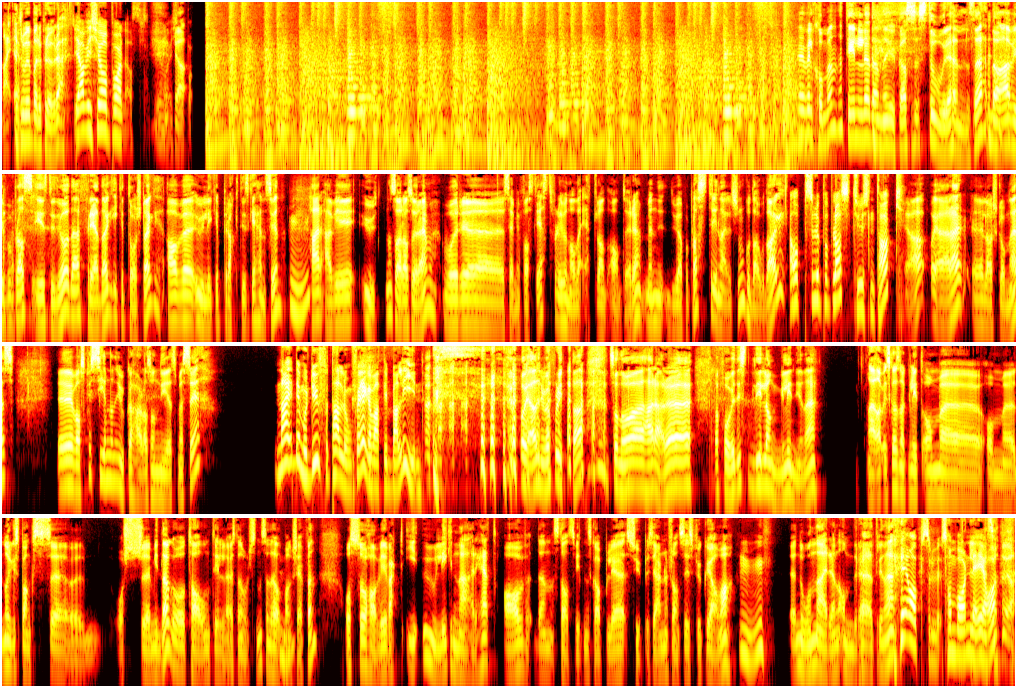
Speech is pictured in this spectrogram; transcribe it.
Nei, jeg tror vi bare prøver, jeg. Ja, vi kjører på, Lars. Vi må kjøre Ja. på. Velkommen til denne ukas store hendelse. Da er vi på plass i studio. Det er fredag, ikke torsdag, av eh, ulike praktiske hensyn. Mm. Her er vi uten Sara Sørheim, vår eh, semifast gjest, fordi hun hadde et eller annet annet å gjøre. Men du er på plass. Trine Eilertsen, god dag, god dag. Absolutt på plass. Tusen takk. Ja, og jeg er her, eh, Lars Glomnes. Eh, Hva skal vi si om denne uka her, da, sånn nyhetsmessig? Nei, det må du fortelle om, for jeg har vært i Berlin. Og jeg driver og flytter, så nå her er det Da får vi de, de lange linjene. Nei da, vi skal snakke litt om, eh, om eh, Norges Banks eh, årsmiddag og talen til Øystein Olsen, sentralbanksjefen. Og så har vi vært i ulik nærhet av den statsvitenskapelige superstjernen Francis Fukuyama. Mm. Noen nærere enn andre, Trine. Ja, absolutt. Som vanlig, ja. Ja.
